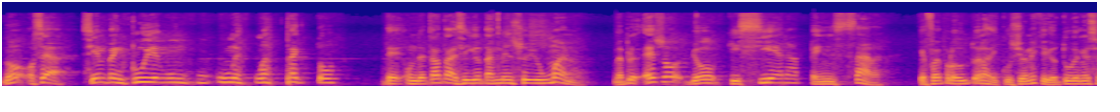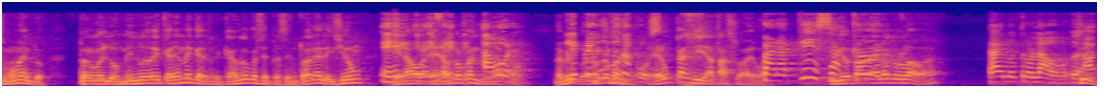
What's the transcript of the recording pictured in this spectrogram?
¿No? O sea, siempre incluyen un, un- un aspecto de, donde trata de decir, yo también soy humano. Eso yo quisiera pensar que fue producto de las discusiones que yo tuve en ese momento. Pero en el 2009, créeme que el Ricardo que se presentó a la elección era, era era otro candidato. Ahora, ¿Me le pregunto una cosa. Era un candidatazo, además. ¿Para qué Y yo estaba sacar- del otro lado, ¿eh? Está del otro lado. Sí, Ah,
